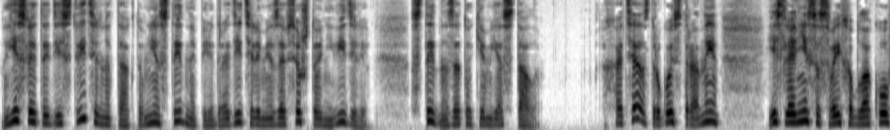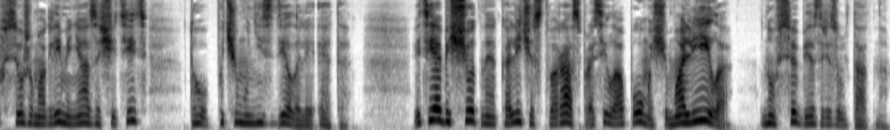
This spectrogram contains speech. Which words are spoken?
Но если это действительно так, то мне стыдно перед родителями за все, что они видели, стыдно за то, кем я стала. Хотя, с другой стороны, если они со своих облаков все же могли меня защитить, то почему не сделали это? Ведь я бесчетное количество раз просила о помощи, молила, но все безрезультатно.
